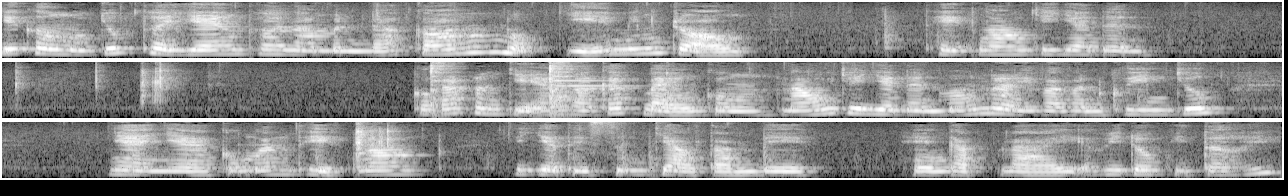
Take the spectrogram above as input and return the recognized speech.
chỉ cần một chút thời gian thôi là mình đã có một dĩa miếng trộn. Thiệt ngon cho gia đình. Cô bác, anh chị em và các bạn cùng nấu cho gia đình món này và mình khuyên chúc nhà nhà cùng ăn thiệt ngon. Bây giờ thì xin chào tạm biệt. Hẹn gặp lại ở video kỳ tới.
